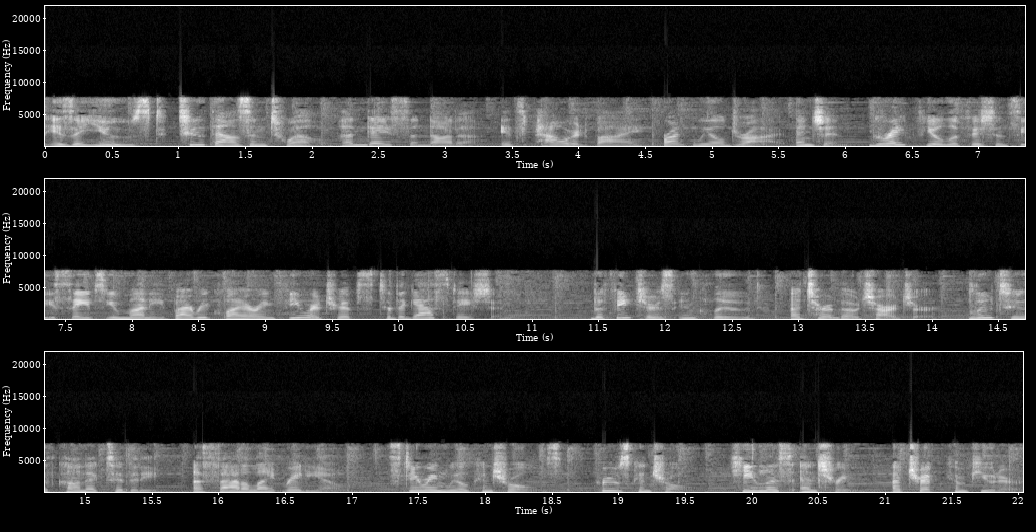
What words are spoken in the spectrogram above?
is a used 2012 Hyundai Sonata. It's powered by front-wheel drive engine. Great fuel efficiency saves you money by requiring fewer trips to the gas station. The features include a turbocharger, Bluetooth connectivity, a satellite radio, steering wheel controls, cruise control, keyless entry, a trip computer,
